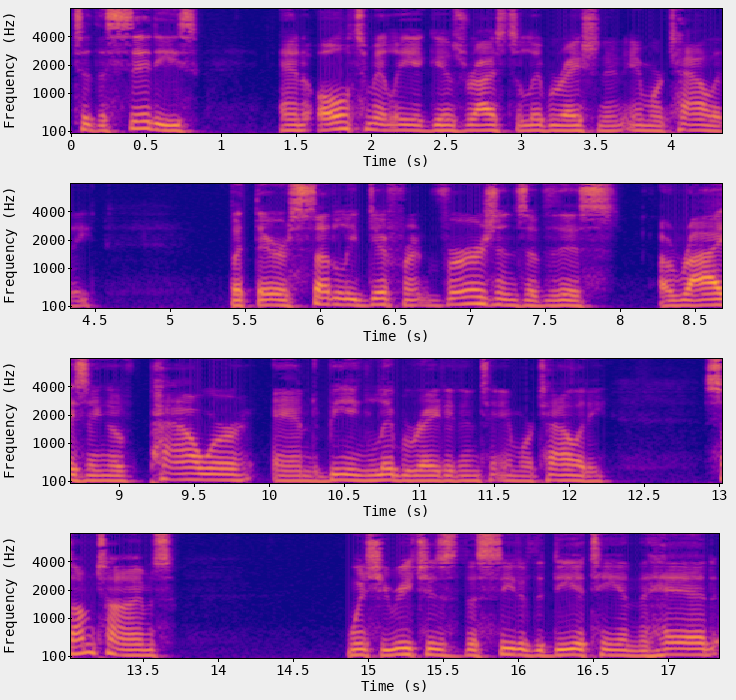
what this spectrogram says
to the siddhis, and ultimately it gives rise to liberation and immortality. But there are subtly different versions of this arising of power and being liberated into immortality. Sometimes, when she reaches the seat of the deity in the head,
